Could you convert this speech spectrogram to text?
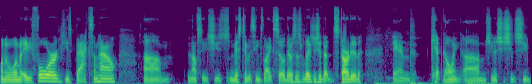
Wonder Woman eighty four, he's back somehow. Um, and obviously she's missed him. It seems like so. There was this relationship that started and kept going. Um, she, you know, she she she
